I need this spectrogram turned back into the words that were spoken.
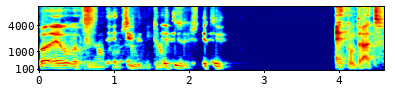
Eu, eu, eu, é contrato,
